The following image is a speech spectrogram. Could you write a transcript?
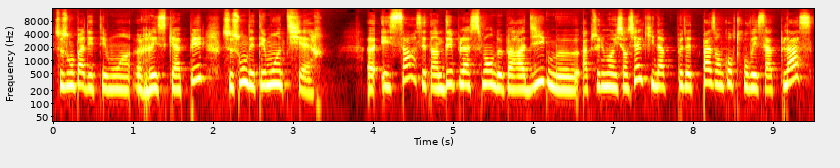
Ce ne sont pas des témoins rescapés, ce sont des témoins tiers. Euh, et ça, c'est un déplacement de paradigme absolument essentiel qui n'a peut-être pas encore trouvé sa place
